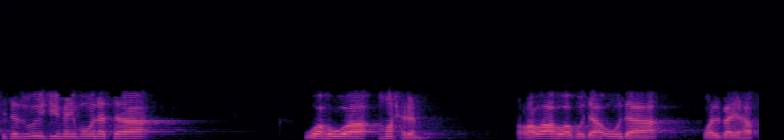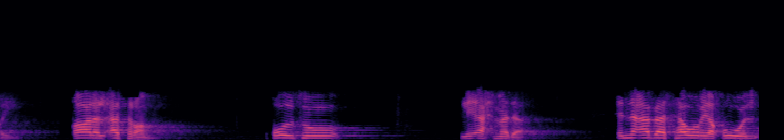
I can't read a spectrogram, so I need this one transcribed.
في تزويج ميمونة وهو محرم. رواه أبو داود والبيهقي. قال الأثرم قلت لأحمد إن أبا ثور يقول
